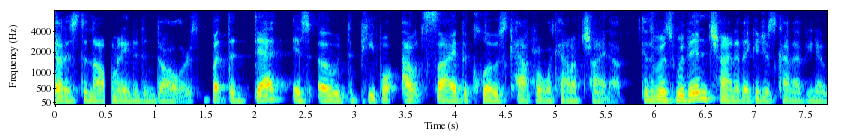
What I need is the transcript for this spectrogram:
that is denominated in dollars, but the debt is owed to people outside the closed capital account of China. Because if it was within China, they could just kind of, you know,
